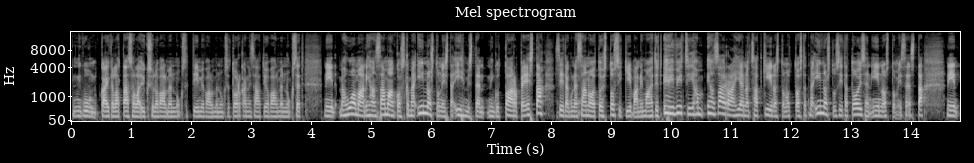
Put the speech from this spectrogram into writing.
niin kuin kaikella tasolla yksilövalmennukset, tiimivalmennukset, organisaatiovalmennukset, niin mä huomaan ihan saman, koska mä innostun niistä ihmisten niin kuin tarpeista, siitä kun ne sanoo, että olisi tosi kiva, niin mä ajattelin, että ei vitsi, ihan, ihan sairaan hienoa, että sä oot kiinnostunut tosta, että mä innostun siitä toisen innostumisesta, niin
